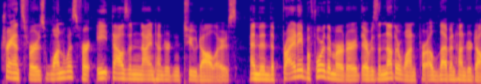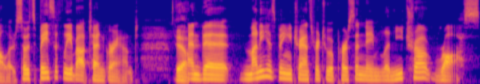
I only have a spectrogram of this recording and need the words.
transfers. One was for eight thousand nine hundred and two dollars, and then the Friday before the murder, there was another one for eleven hundred dollars. So it's basically about ten grand. Yeah. And the money is being transferred to a person named Lenitra Ross,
